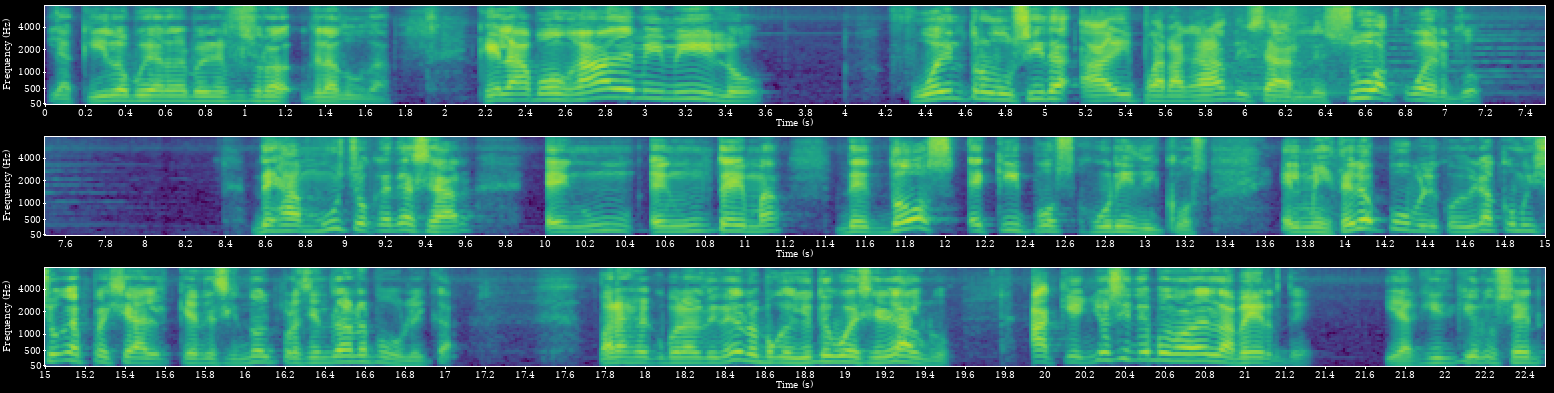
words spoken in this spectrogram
y aquí lo voy a dar el beneficio de la duda, que la abogada de Mimilo fue introducida ahí para garantizarle su acuerdo, deja mucho que desear en un, en un tema de dos equipos jurídicos, el Ministerio Público y una comisión especial que designó el presidente de la República para recuperar el dinero, porque yo te voy a decir algo, a quien yo sí te puedo dar la verde, y aquí quiero ser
